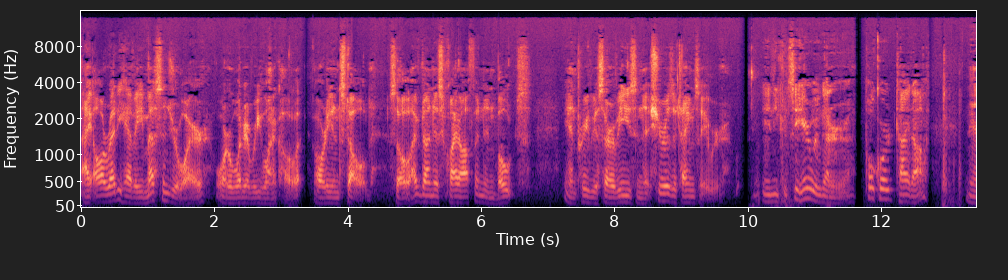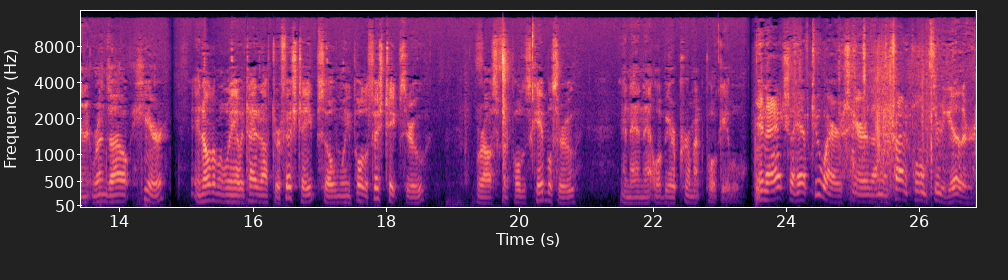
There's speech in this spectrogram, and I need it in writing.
I already have a messenger wire, or whatever you want to call it, already installed. So I've done this quite often in boats and previous RVs, and it sure is a time saver. And you can see here we've got our uh, pull cord tied off and it runs out here. And ultimately we have it tied off to our fish tape, so when we pull the fish tape through, we're also going to pull this cable through, and then that will be our permanent pull cable. And I actually have two wires here that I'm going to try to pull them through together.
